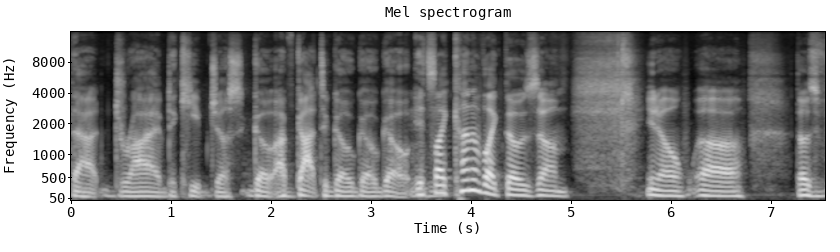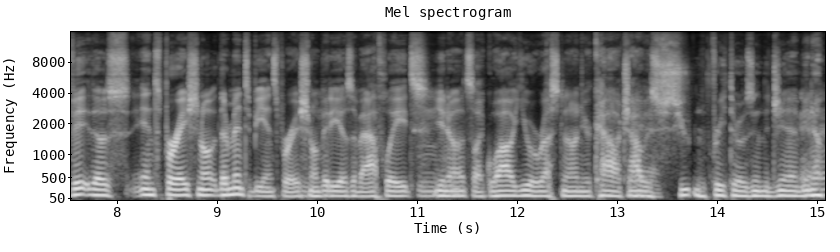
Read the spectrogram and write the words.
that drive to keep just go. I've got to go, go, go. It's mm-hmm. like kind of like those, um, you know, uh, those vi- those inspirational. They're meant to be inspirational mm-hmm. videos of athletes. You know, mm-hmm. it's like, wow, you were resting on your couch. I was shooting free throws in the gym. You know,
